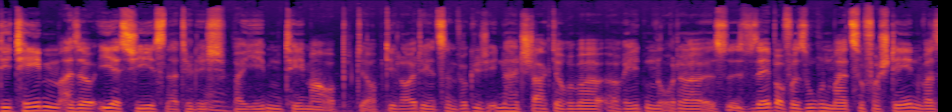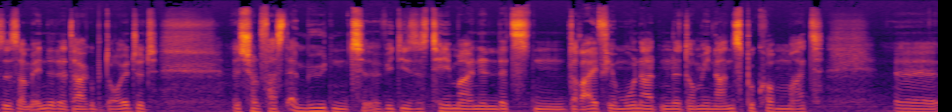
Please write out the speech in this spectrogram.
die Themen, also ESG ist natürlich mhm. bei jedem Thema, ob, ob die Leute jetzt dann wirklich inhaltsstark darüber reden oder es selber versuchen mal zu verstehen, was es am Ende der Tage bedeutet, ist schon fast ermüdend, wie dieses Thema in den letzten drei, vier Monaten eine Dominanz bekommen hat, äh,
